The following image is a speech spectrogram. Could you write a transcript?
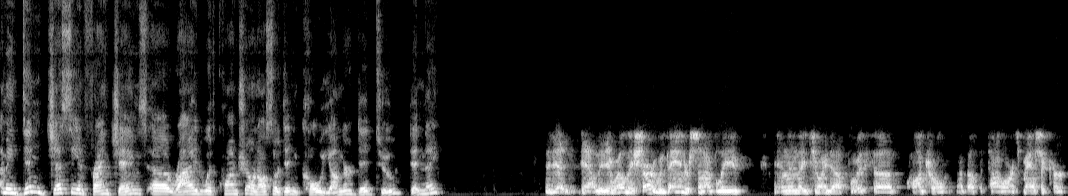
I mean, didn't Jesse and Frank James uh, ride with Quantrill, and also didn't Cole Younger did too? Didn't they? They did. Yeah, they did. Well, they started with Anderson, I believe, and then they joined up with uh, Quantrill about the Ty Lawrence massacre.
